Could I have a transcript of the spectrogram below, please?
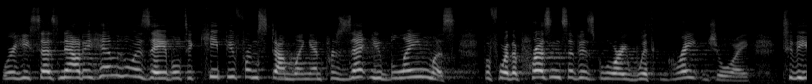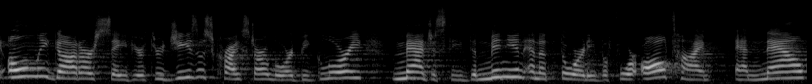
where he says, Now to him who is able to keep you from stumbling and present you blameless before the presence of his glory with great joy, to the only God our Savior, through Jesus Christ our Lord, be glory, majesty, dominion, and authority before all time and now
